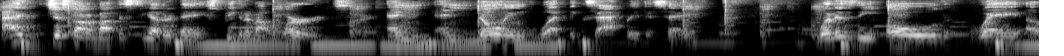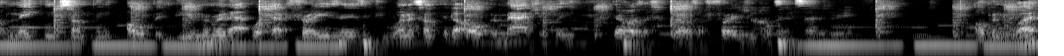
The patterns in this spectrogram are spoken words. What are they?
I just thought about this the other day, speaking about words and and knowing what exactly to say. What is the old way of making something open? Do you remember that? What that phrase is? If you wanted something to open magically, there was a there was a phrase you Open sesame. open what?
